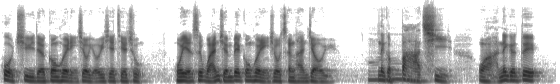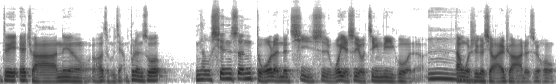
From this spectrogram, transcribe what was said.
过去的工会领袖有一些接触，我也是完全被工会领袖震撼教育，哦、那个霸气哇，那个对对 HR 那种我要怎么讲？不能说应该说先声夺人的气势，我也是有经历过的。嗯，当我是个小 HR 的时候，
